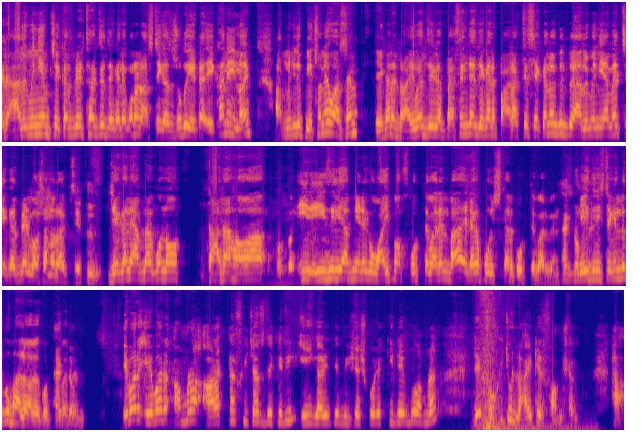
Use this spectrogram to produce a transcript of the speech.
এটা অ্যালুমিনিয়াম চেকার প্লেট থাকছে যেখানে কোনো রাস্টিং আছে শুধু এটা এখানেই নয় আপনি যদি পেছনেও আসেন এখানে ড্রাইভার যেখানে প্যাসেঞ্জার যেখানে পা রাখছে সেখানেও কিন্তু অ্যালুমিনিয়ামের চেকার প্লেট বসানো থাকছে। যেখানে আপনার কোনো কাদা হওয়া ইজিলি আপনি এটাকে ওয়াইপ অফ করতে পারেন বা এটাকে পরিষ্কার করতে পারবেন। এই জিনিসটা কিন্তু খুব ভালোভাবে করতে পারবেন। এবার এবার আমরা আর একটা ফিচার্স দেখে নিই। এই গাড়িতে বিশেষ করে কি দেখব আমরা? দেখব কিছু লাইটের ফাংশন হ্যাঁ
